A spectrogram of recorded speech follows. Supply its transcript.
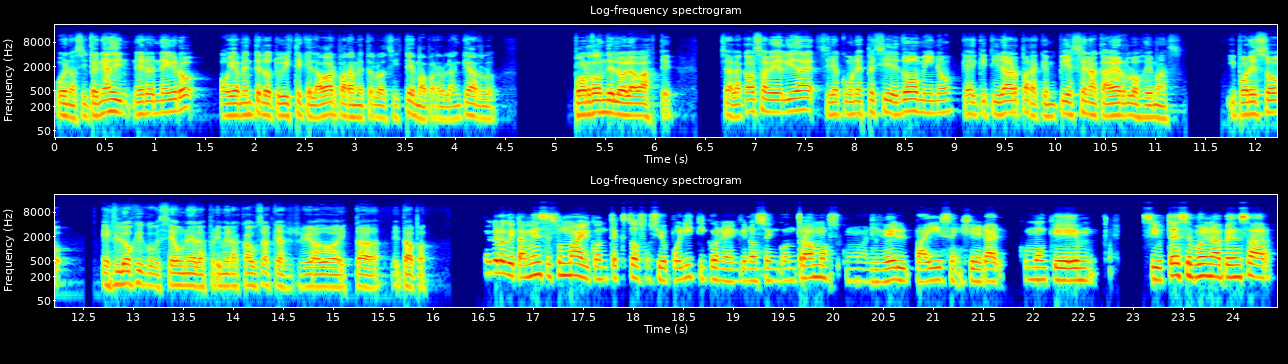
bueno, si tenías dinero en negro, obviamente lo tuviste que lavar para meterlo al sistema, para blanquearlo por dónde lo lavaste. O sea, la causa de vialidad sería como una especie de domino que hay que tirar para que empiecen a caer los demás. Y por eso es lógico que sea una de las primeras causas que haya llegado a esta etapa. Yo creo que también se suma el contexto sociopolítico en el que nos encontramos como a nivel país en general. Como que si ustedes se ponen a pensar,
